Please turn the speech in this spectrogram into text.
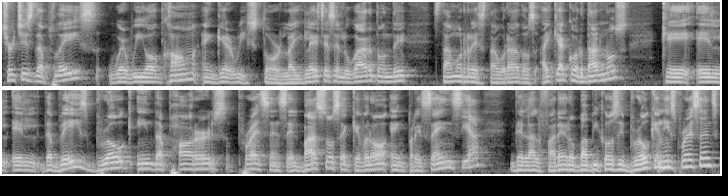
Church is the place where we all come and get restored. La iglesia es el lugar donde estamos restaurados. Hay que acordarnos que el, el, the vase broke in the potter's presence. El vaso se quebró en presencia del alfarero. But because it broke in his presence,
